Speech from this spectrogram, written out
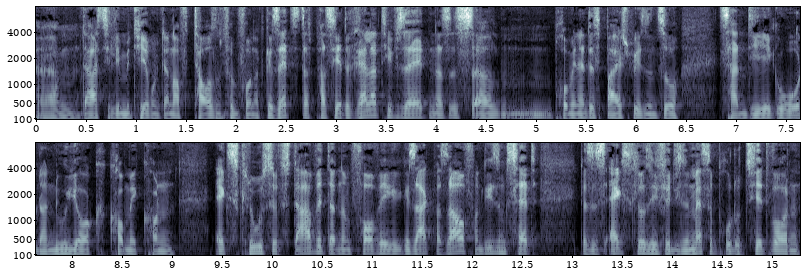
Ähm, da ist die Limitierung dann auf 1500 gesetzt. Das passiert relativ selten. Das ist äh, ein prominentes Beispiel sind so San Diego oder New York Comic Con Exclusives. Da wird dann im Vorwege gesagt, pass auf, von diesem Set das ist exklusiv für diese Messe produziert worden.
